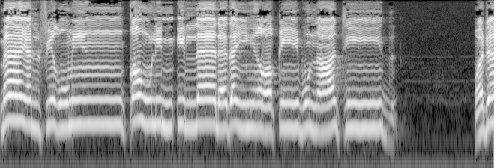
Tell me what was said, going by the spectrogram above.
ما يلفظ من قول إلا لديه رقيب عتيد. وجاءت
